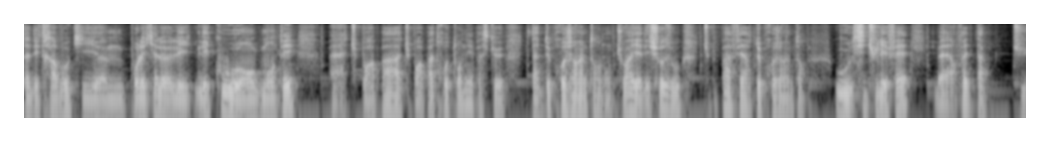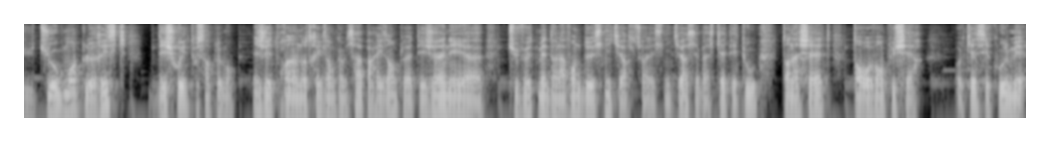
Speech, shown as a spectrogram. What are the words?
tu as des travaux qui, euh, pour lesquels les, les, coûts ont augmenté, bah, tu pourras pas tu pourras pas trop tourner parce que tu as deux projets en même temps. Donc tu vois, il y a des choses où tu peux pas faire deux projets en même temps. Ou si tu les fais, bah, en fait tu, augmentes le risque d'échouer tout simplement. Je vais te prendre un autre exemple comme ça. Par exemple, tu es jeune et euh, tu veux te mettre dans la vente de sneakers. Tu vois, les sneakers, les baskets et tout. T'en achètes, t'en revends plus cher ok, c'est cool, mais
